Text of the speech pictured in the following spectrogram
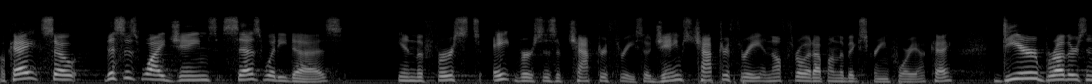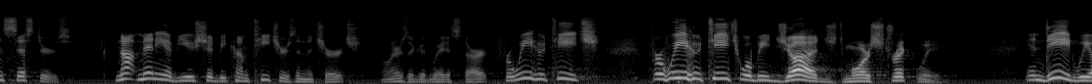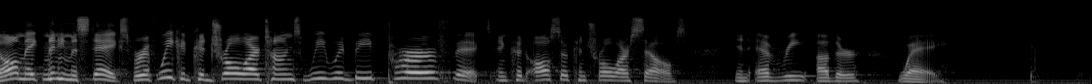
Okay, so this is why James says what he does in the first eight verses of chapter 3. So, James chapter 3, and they'll throw it up on the big screen for you, okay? Dear brothers and sisters, not many of you should become teachers in the church. Well, there's a good way to start. For we who teach, for we who teach will be judged more strictly. Indeed, we all make many mistakes, for if we could control our tongues, we would be perfect and could also control ourselves in every other way.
